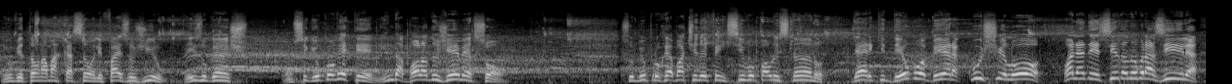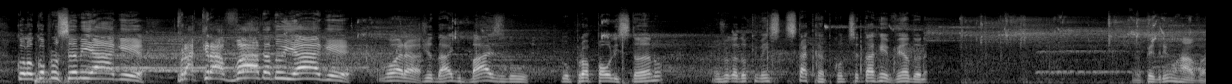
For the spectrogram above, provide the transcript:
Tem o Vitão na marcação, ele faz o giro, fez o gancho, conseguiu converter. Linda bola do Gemerson. Subiu para o rebote defensivo paulistano. Derek deu bobeira, cochilou. Olha a descida do Brasília. Colocou para o Sami Yager. Para cravada do Yager. Agora, de idade base do, do próprio paulistano. Um jogador que vem se destacando. Quando você está revendo, né? É o Pedrinho Rava.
